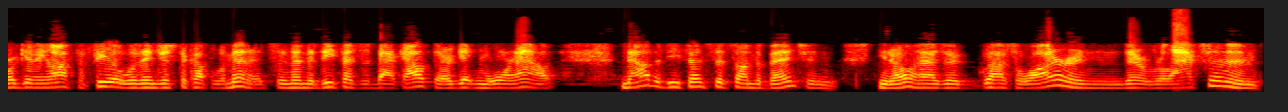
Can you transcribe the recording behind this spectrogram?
or getting off the field within just a couple of minutes, and then the defense is back out there getting worn out. Now the defense sits on the bench and, you know, has a glass of water and they're relaxing and,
